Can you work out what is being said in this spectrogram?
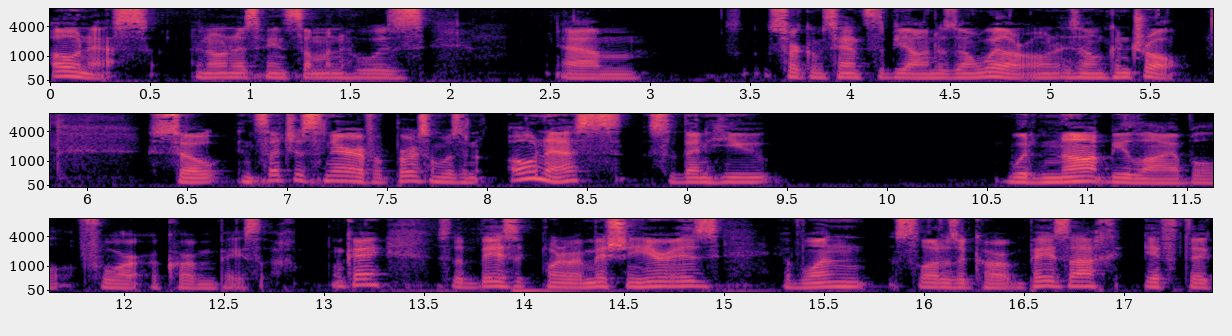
ones. An ones means someone who is um, circumstances beyond his own will or on his own control. So in such a scenario, if a person was an ones, so then he would not be liable for a korban pesach. Okay, so the basic point of our Mishnah here is if one slaughters a korban pesach, if the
